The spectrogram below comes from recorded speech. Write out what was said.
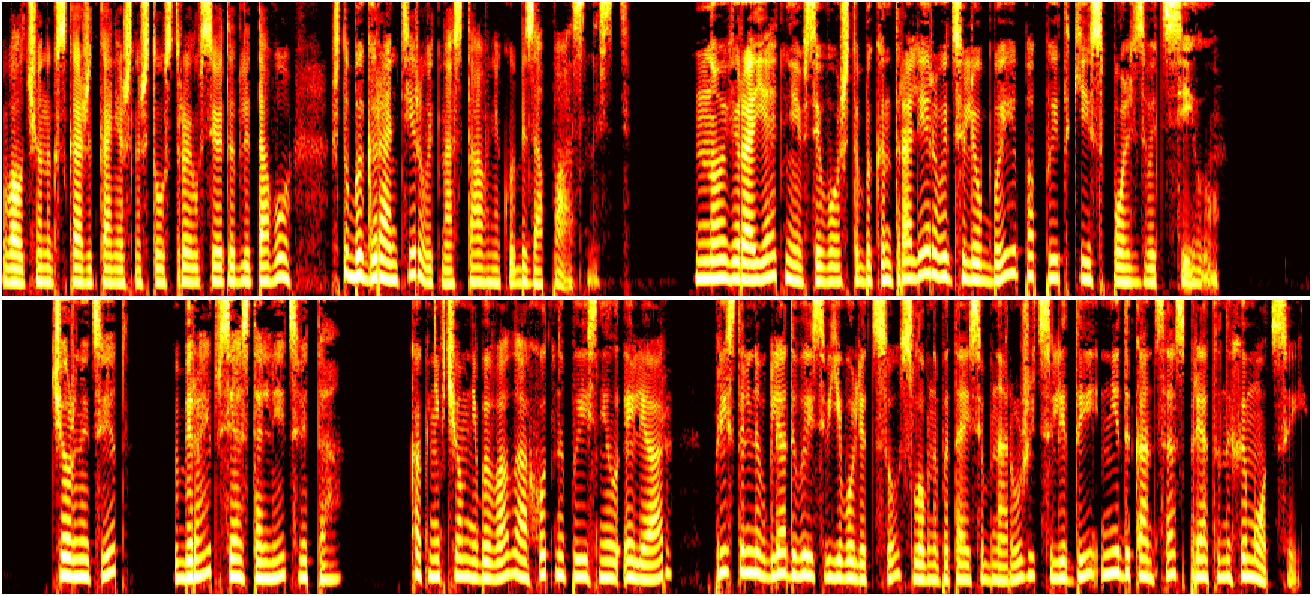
Волчонок скажет, конечно, что устроил все это для того, чтобы гарантировать наставнику безопасность. Но вероятнее всего, чтобы контролировать любые попытки использовать силу. Черный цвет вбирает все остальные цвета. Как ни в чем не бывало, охотно пояснил Элиар, пристально вглядываясь в его лицо, словно пытаясь обнаружить следы не до конца спрятанных эмоций.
